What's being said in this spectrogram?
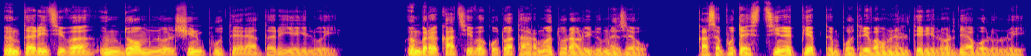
întăriți-vă în Domnul și în puterea tăriei lui. Îmbrăcați-vă cu toată armătura lui Dumnezeu, ca să puteți ține piept împotriva uneltirilor diavolului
